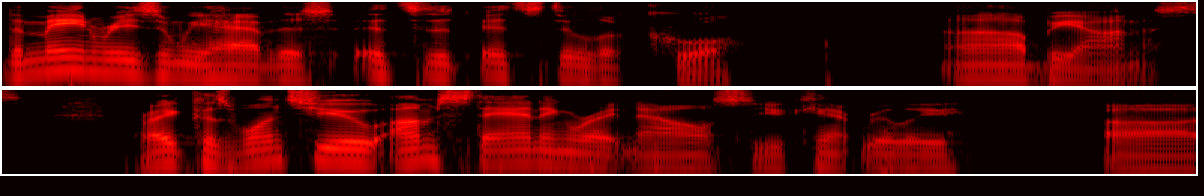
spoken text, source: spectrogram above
The main reason we have this, it's it's to look cool. I'll be honest, right? Because once you, I'm standing right now, so you can't really uh,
